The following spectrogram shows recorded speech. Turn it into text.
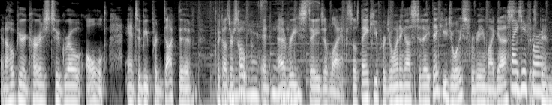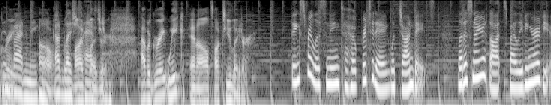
and I hope you're encouraged to grow old and to be productive. Because there's hope Yes, in every stage of life. So thank you for joining us today. Thank you, Joyce, for being my guest. Thank It's- you it's for been great. inviting me. Oh, God bless my you, My pleasure. Have a great week, and I'll talk to you later. Thanks for listening to Hope for Today with John Bates. Let us know your thoughts by leaving a review.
